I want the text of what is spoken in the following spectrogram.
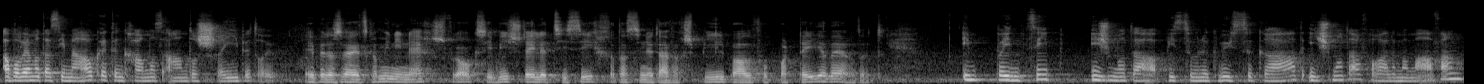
Aber wenn man das im Auge hat, dann kann man es anders schreiben darüber. Eben, das wäre jetzt gerade meine nächste Frage gewesen. Wie stellen Sie sicher, dass Sie nicht einfach Spielball von Parteien werden? Im Prinzip ist man da bis zu einem gewissen Grad, ist man da, vor allem am Anfang,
